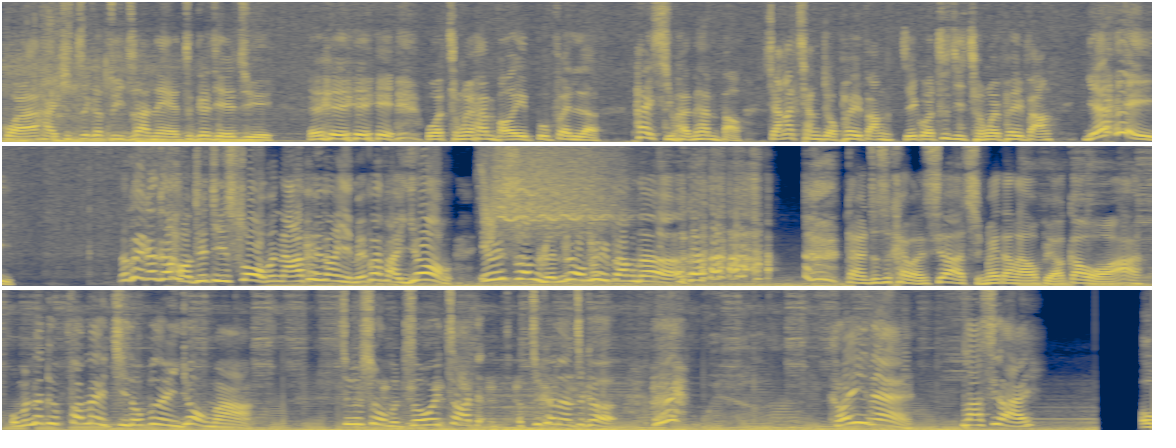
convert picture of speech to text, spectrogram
果然还是这个最赞呢，这个结局嘿嘿嘿嘿，我成为汉堡一部分了。太喜欢汉堡，想要抢走配方，结果自己成为配方，耶嘿！难怪刚刚好结局说我们拿配方也没办法用，因为是用人肉配方的。哈哈哈当然这是开玩笑，请麦当劳不要告我啊！我们那个贩卖机都不能用嘛。这个是我们之后会炸掉。这个呢？这个，哎，可以呢，拉下来。哦，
